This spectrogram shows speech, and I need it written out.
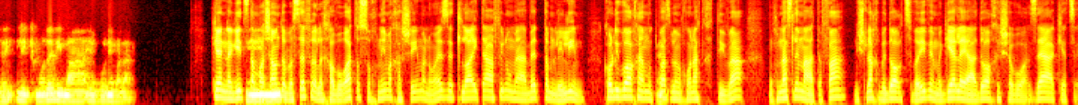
להתמודד עם הארגונים הללו. כן, נגיד סתם רשמת בספר, לחבורת הסוכנים החשאיים הנועזת לא הייתה אפילו מאבד תמלילים. כל דיווח היה מודפס במכונת כתיבה, מוכנס למעטפה, נשלח בדואר צבאי ומגיע ליעדו אחרי שבוע. זה היה הקצב.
